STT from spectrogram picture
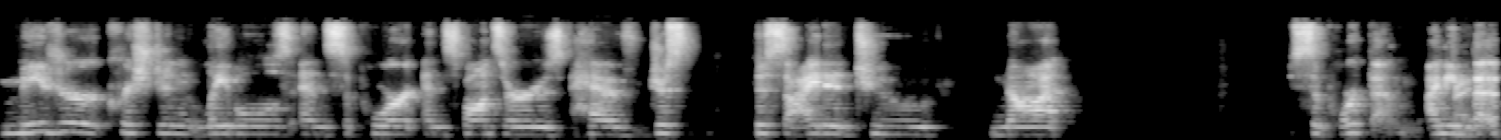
major Christian labels and support and sponsors have just decided to not support them. I mean, Right. that,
